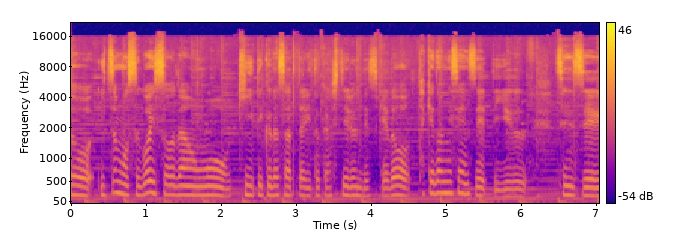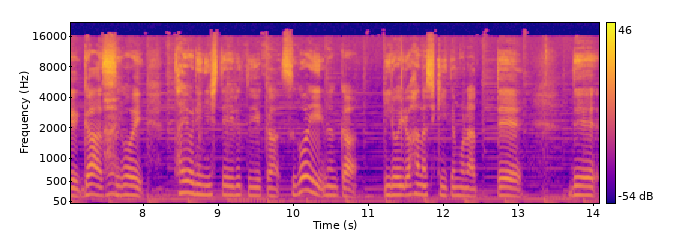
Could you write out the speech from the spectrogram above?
といつもすごい相談を聞いてくださったりとかしてるんですけど武富先生っていう先生がすごい頼りにしているというか、すごいなんかいろいろ話聞いてもらってで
